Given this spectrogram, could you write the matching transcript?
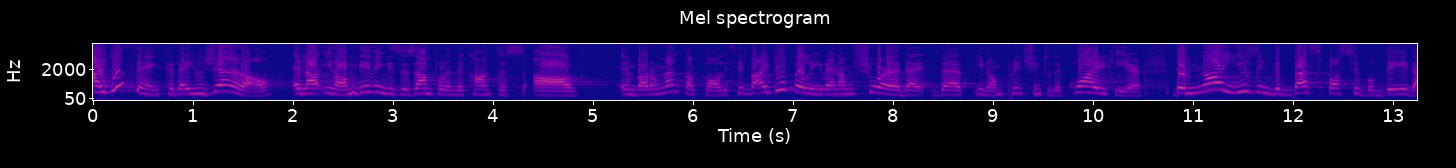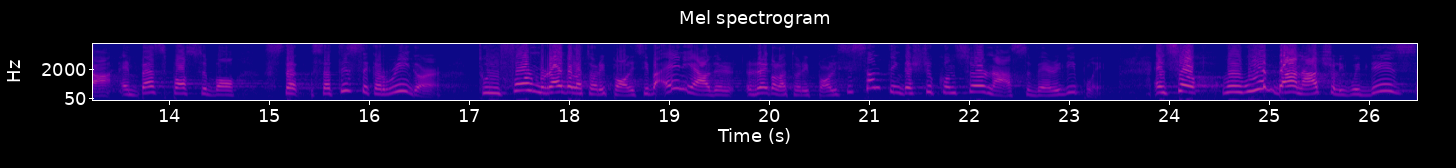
I do think that in general, and I, you know, I'm giving this example in the context of environmental policy, but I do believe, and I'm sure that, that you know, I'm preaching to the choir here, that not using the best possible data and best possible st statistical rigor to inform regulatory policy, but any other regulatory policy, is something that should concern us very deeply. And so what we have done actually with this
